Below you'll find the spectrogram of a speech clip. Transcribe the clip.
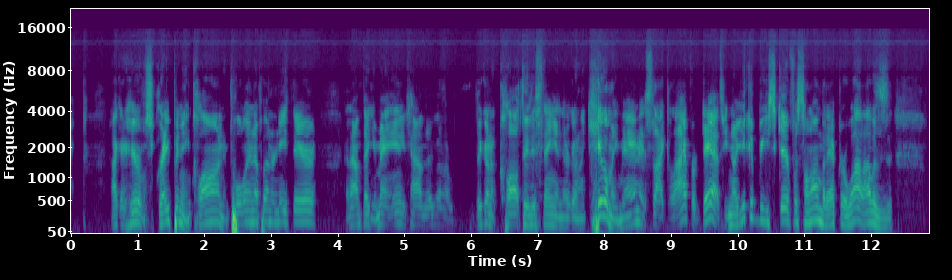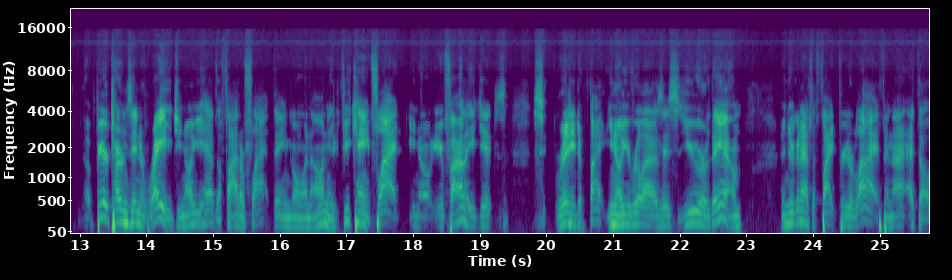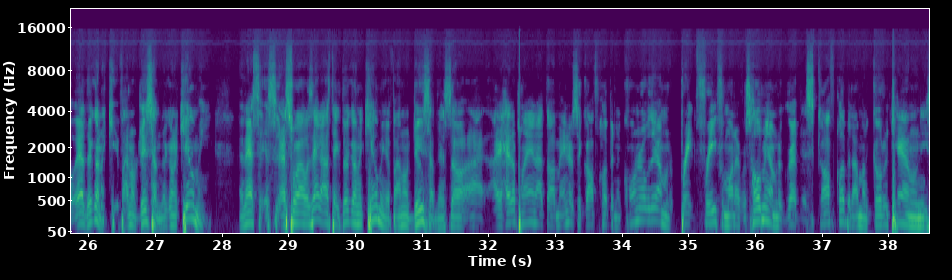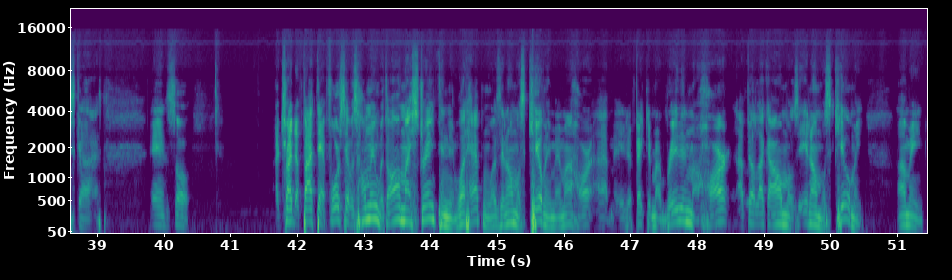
I can hear them scraping and clawing and pulling up underneath there, and I'm thinking, man, anytime they're gonna they're gonna claw through this thing and they're gonna kill me, man. It's like life or death. You know, you could be scared for so long, but after a while, I was. Fear turns into rage. You know, you have the fight or flight thing going on. And if you can't fight, you know, you finally get ready to fight. You know, you realize it's you or them and you're going to have to fight for your life. And I, I thought, yeah, they're going to, if I don't do something, they're going to kill me. And that's that's where I was at. I was think they're going to kill me if I don't do something. So I, I had a plan. I thought, man, there's a golf club in the corner over there. I'm going to break free from whatever's holding me. I'm going to grab this golf club and I'm going to go to town on these guys. And so I tried to fight that force that was holding me with all my strength. And what happened was it almost killed me, man. My heart, I, it affected my breathing, my heart. I felt like I almost, it almost killed me. I mean,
